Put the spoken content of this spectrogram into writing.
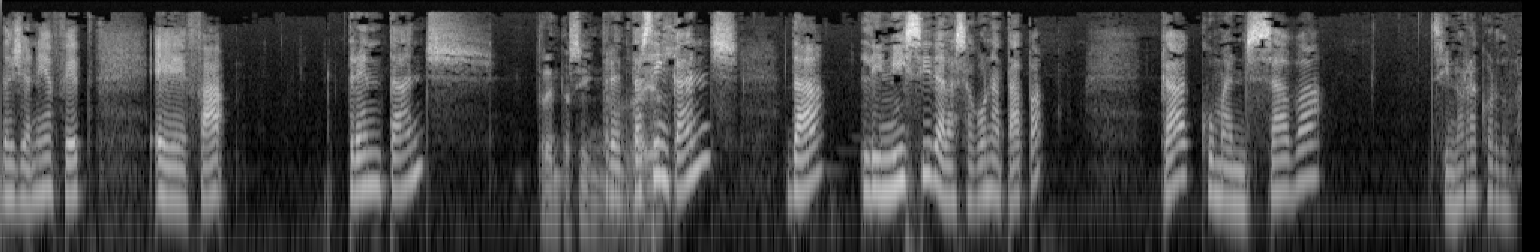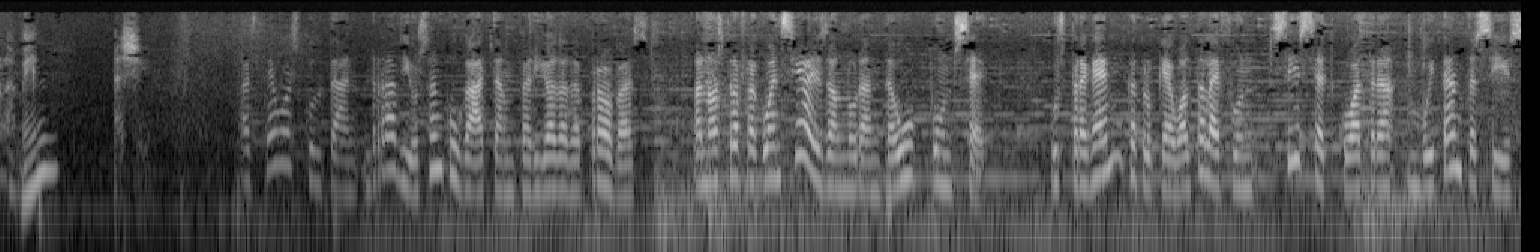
de gener ha fet eh, fa 30 anys 35. no? 35 Deies? anys de l'inici de la segona etapa que començava, si no recordo malament, així. Esteu escoltant Ràdio Sant Cugat en període de proves. La nostra freqüència és el 91.7. Us preguem que truqueu al telèfon 674 86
